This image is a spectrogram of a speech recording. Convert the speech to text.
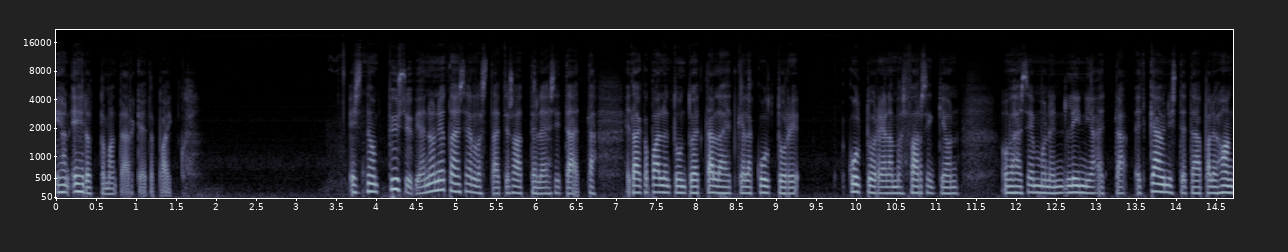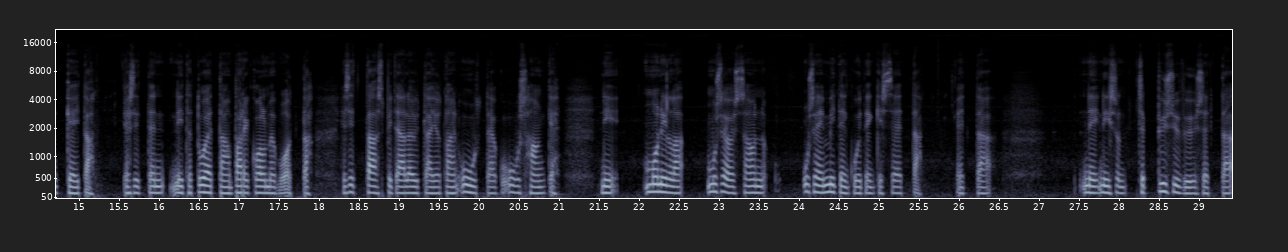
ihan ehdottoman tärkeitä paikkoja. Ja sitten ne on pysyviä. Ne on jotain sellaista, että jos ajattelee sitä, että, että aika paljon tuntuu, että tällä hetkellä kulttuuri, kulttuurielämässä varsinkin on, on vähän semmoinen linja, että, että käynnistetään paljon hankkeita ja sitten niitä tuetaan pari-kolme vuotta ja sitten taas pitää löytää jotain uutta, joku uusi hanke. Niin monilla museoissa on useimmiten kuitenkin se, että, että ne, niissä on se pysyvyys, että,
